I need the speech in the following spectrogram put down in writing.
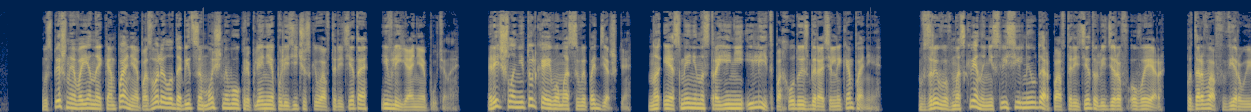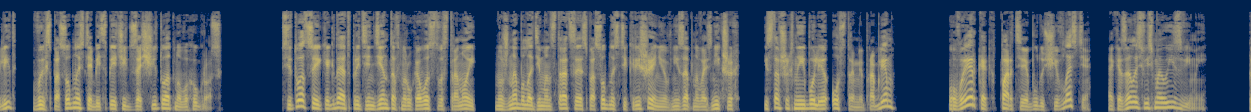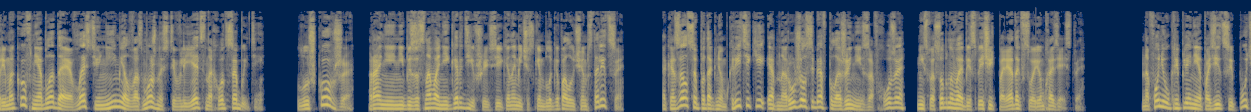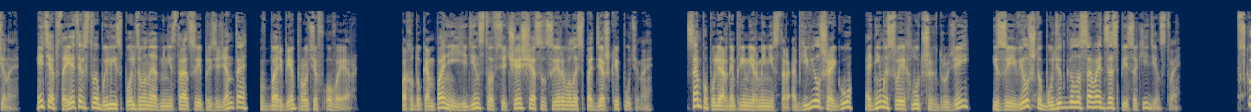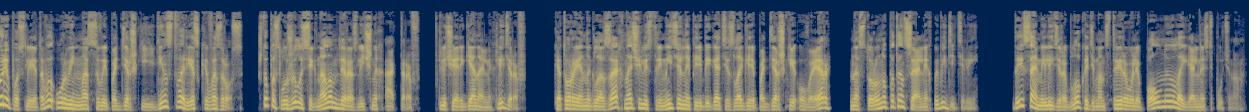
Успешная военная кампания позволила добиться мощного укрепления политического авторитета и влияния Путина. Речь шла не только о его массовой поддержке, но и о смене настроений элит по ходу избирательной кампании. Взрывы в Москве нанесли сильный удар по авторитету лидеров ОВР, подорвав веру элит в их способность обеспечить защиту от новых угроз. В ситуации, когда от претендентов на руководство страной нужна была демонстрация способности к решению внезапно возникших и ставших наиболее острыми проблем, ОВР, как партия будущей власти, оказалась весьма уязвимой. Примаков, не обладая властью, не имел возможности влиять на ход событий. Лужков же, ранее не без оснований гордившийся экономическим благополучием столицы, оказался под огнем критики и обнаружил себя в положении завхоза, неспособного обеспечить порядок в своем хозяйстве. На фоне укрепления позиции Путина эти обстоятельства были использованы администрацией президента в борьбе против ОВР. По ходу кампании единство все чаще ассоциировалось с поддержкой Путина. Сам популярный премьер-министр объявил Шойгу одним из своих лучших друзей и заявил, что будет голосовать за список единства. Вскоре после этого уровень массовой поддержки единства резко возрос, что послужило сигналом для различных акторов, включая региональных лидеров, которые на глазах начали стремительно перебегать из лагеря поддержки ОВР на сторону потенциальных победителей. Да и сами лидеры блока демонстрировали полную лояльность Путину.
